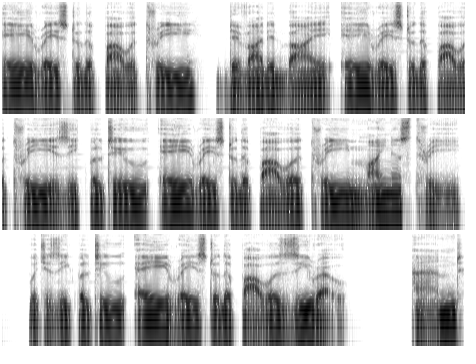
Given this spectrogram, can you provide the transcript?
a raised to the power 3 divided by a raised to the power 3 is equal to a raised to the power 3 minus 3, which is equal to a raised to the power 0, and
